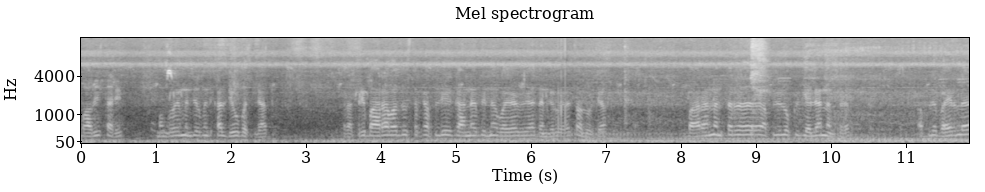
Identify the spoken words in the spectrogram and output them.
बावीस तारीख मंगळवारी मंदिरमध्ये काल देव बसल्यात रात्री बारा वाजूस्तक आपली गाणं बिणं वया वया धनगर वया चालू होत्या. बारानंतर आपले लोक गेल्यानंतर आपले बाहेरला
